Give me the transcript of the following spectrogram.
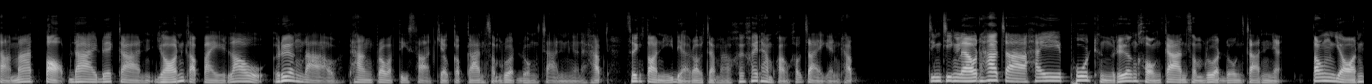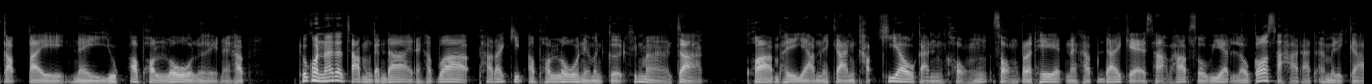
สามารถตอบได้ด้วยการย้อนกลับไปเล่าเรื่องราวทางประวัติศาสตร์เกี่ยวกับการสำรวจดวงจันทร์นะครับ ซึ่งตอนนี้เดี๋ยวเราจะมาค่อย ๆทำความเข้าใจกันครับ จริงๆ แล้วถ้าจะให้พูดถึงเรื่องของการสำรวจดวงจันทร์เนี่ยต้องย้อนกลับไปในยุคอพอลโลเลยนะครับ ทุกคนน่าจะจำกันได้นะครับว่าภารกิจอพอลโลเนี่ยมันเกิดขึ้นมาจากความพยายามในการขับเคี่ยวกันของ 2 ประเทศนะครับ ได้แก่สหภาพโซเวียต แล้วก็สหรัฐอเมริกา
